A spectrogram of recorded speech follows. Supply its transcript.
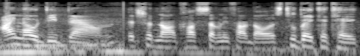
I know deep down it should not cost $75 to bake a cake.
